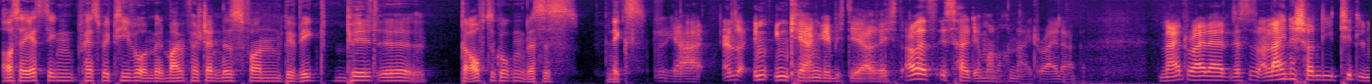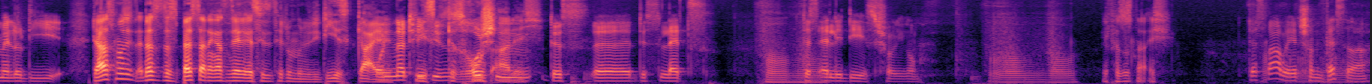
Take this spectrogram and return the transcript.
aus der jetzigen Perspektive und mit meinem Verständnis von Bewegtbild äh, drauf zu gucken, das ist nix. Ja, also im, im Kern gebe ich dir ja recht. Aber es ist halt immer noch Knight Rider. Knight Rider, das ist alleine schon die Titelmelodie. Das muss ich, das ist das Beste an der ganzen Serie, ist diese Titelmelodie. Die ist geil. Und natürlich die ist dieses großartig. Huschen des, äh, des LEDs. Des LEDs, Entschuldigung. Ich versuch's nach. Ich, Das war aber jetzt schon besser.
